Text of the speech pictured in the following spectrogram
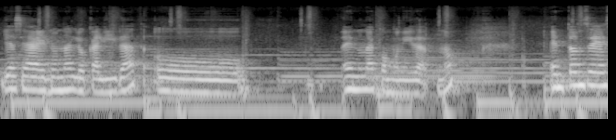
ya sea en una localidad o en una comunidad, ¿no? Entonces,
